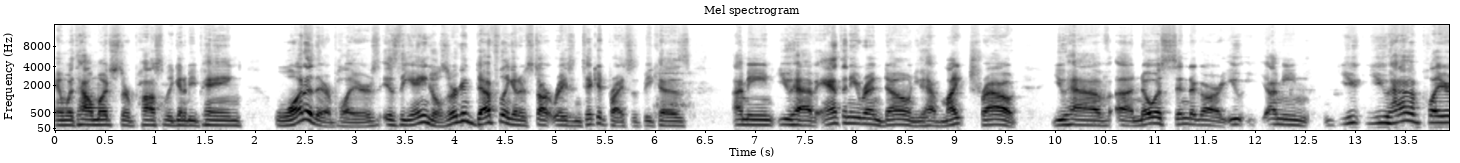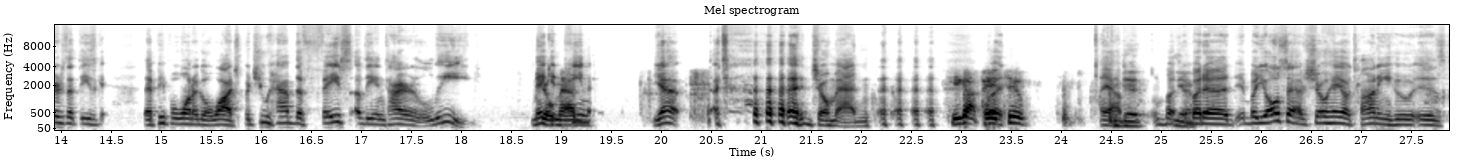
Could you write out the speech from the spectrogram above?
and with how much they're possibly going to be paying one of their players is the Angels. They're gonna, definitely going to start raising ticket prices because, I mean, you have Anthony Rendon, you have Mike Trout, you have uh, Noah Syndergaard. You, I mean, you you have players that these that people want to go watch, but you have the face of the entire league making Joe. Yeah, Joe Maddon. he got paid but, too. Yeah, but yeah. but uh, but you also have Shohei Ohtani, who is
